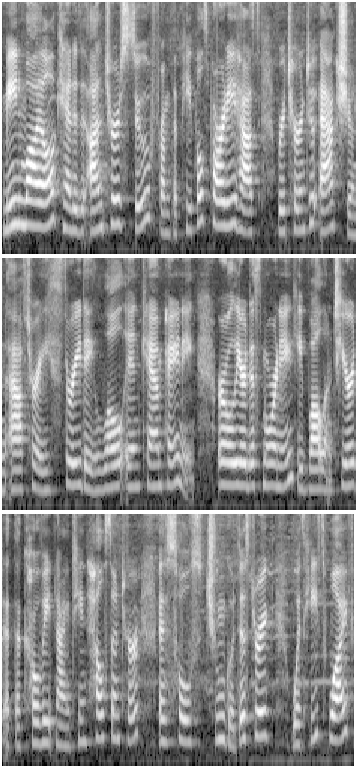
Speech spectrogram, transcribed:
Meanwhile, candidate Ahn Cheol-soo from the People's Party has returned to action after a three-day lull in campaigning. Earlier this morning, he volunteered at the COVID-19 health center in Seoul's Jung-gu district with his wife,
